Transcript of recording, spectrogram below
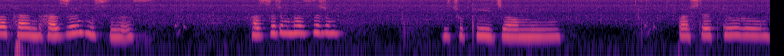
Hanımefendi hazır mısınız? Hazırım hazırım. Çok heyecanlıyım. Başlatıyorum.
